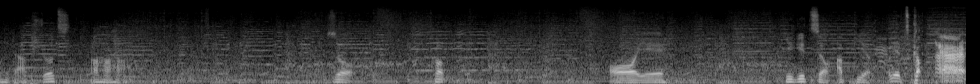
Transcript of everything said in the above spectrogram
Und der Absturz. Ahaha. So. Komm. Oh je. Hier geht's auch ab hier. Und jetzt komm. Ah!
